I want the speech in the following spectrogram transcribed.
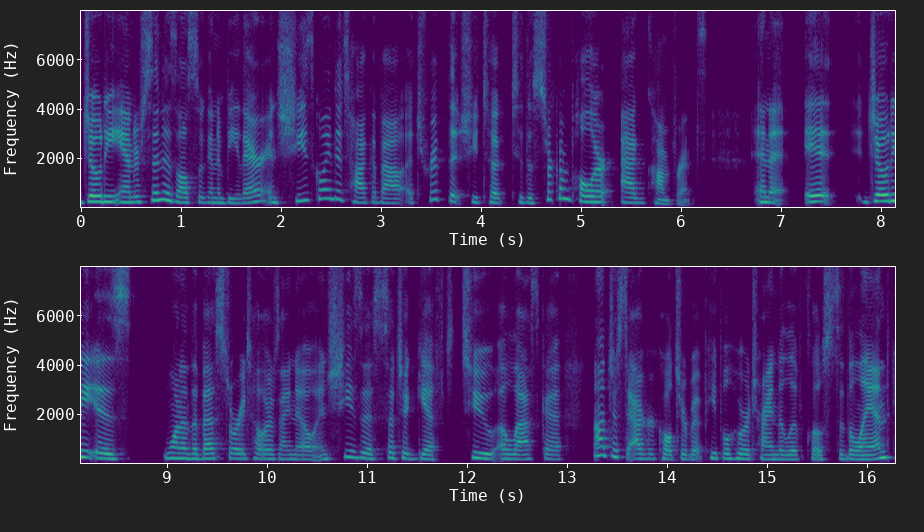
Jody Anderson is also going to be there, and she's going to talk about a trip that she took to the Circumpolar Ag Conference. And it, it Jody is one of the best storytellers I know, and she's a, such a gift to Alaska, not just agriculture, but people who are trying to live close to the land.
